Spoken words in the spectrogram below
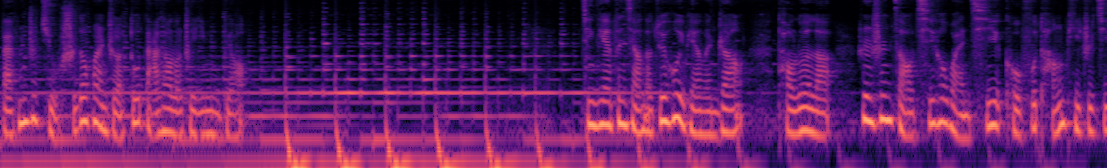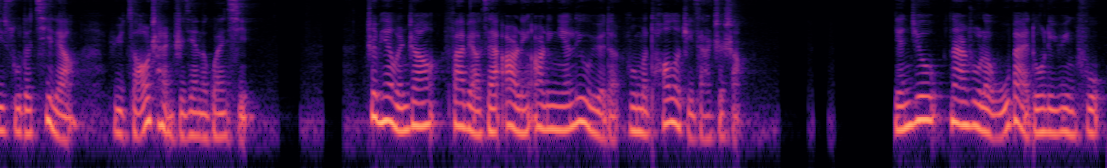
百分之九十的患者都达到了这一目标。今天分享的最后一篇文章，讨论了妊娠早期和晚期口服糖皮质激素的剂量与早产之间的关系。这篇文章发表在二零二零年六月的《Rheumatology》杂志上。研究纳入了五百多例孕妇，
